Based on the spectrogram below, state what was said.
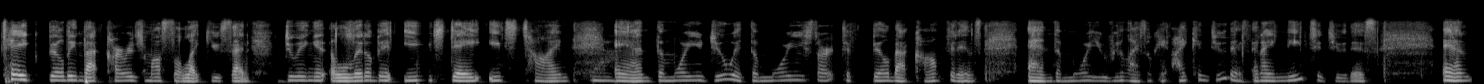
take building that courage muscle, like you said, doing it a little bit each day, each time, yeah. and the more you do it, the more you start to build that confidence, and the more you realize, okay, I can do this, and I need to do this, and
